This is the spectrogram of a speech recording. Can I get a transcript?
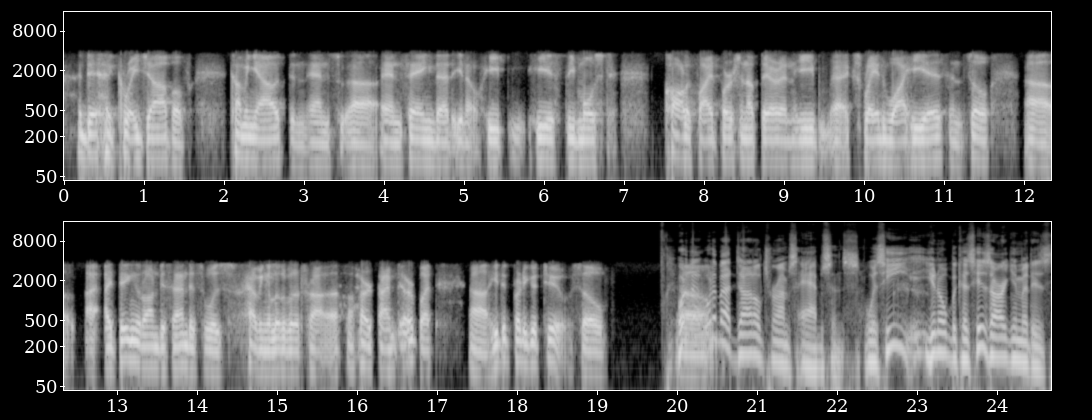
did a great job of coming out and and uh, and saying that you know he he is the most qualified person up there, and he uh, explained why he is, and so. Uh, I, I think Ron DeSantis was having a little bit of tra- a hard time there, but uh, he did pretty good too. So, what about, um, what about Donald Trump's absence? Was he, you know, because his argument is,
